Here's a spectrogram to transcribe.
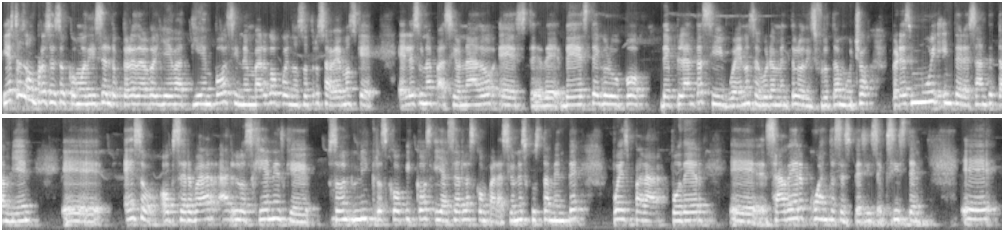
Y esto es un proceso, como dice el doctor Eduardo, lleva tiempo, sin embargo, pues nosotros sabemos que él es un apasionado este, de, de este grupo de plantas y bueno, seguramente lo disfruta mucho, pero es muy interesante también eh, eso, observar a los genes que son microscópicos y hacer las comparaciones justamente pues para poder eh, saber cuántas especies existen. Eh,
